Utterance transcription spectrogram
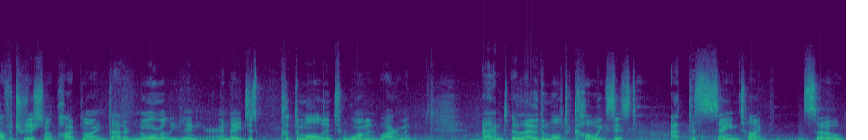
of a traditional pipeline that are normally linear and they just put them all into one environment and allow them all to coexist at the same time. So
